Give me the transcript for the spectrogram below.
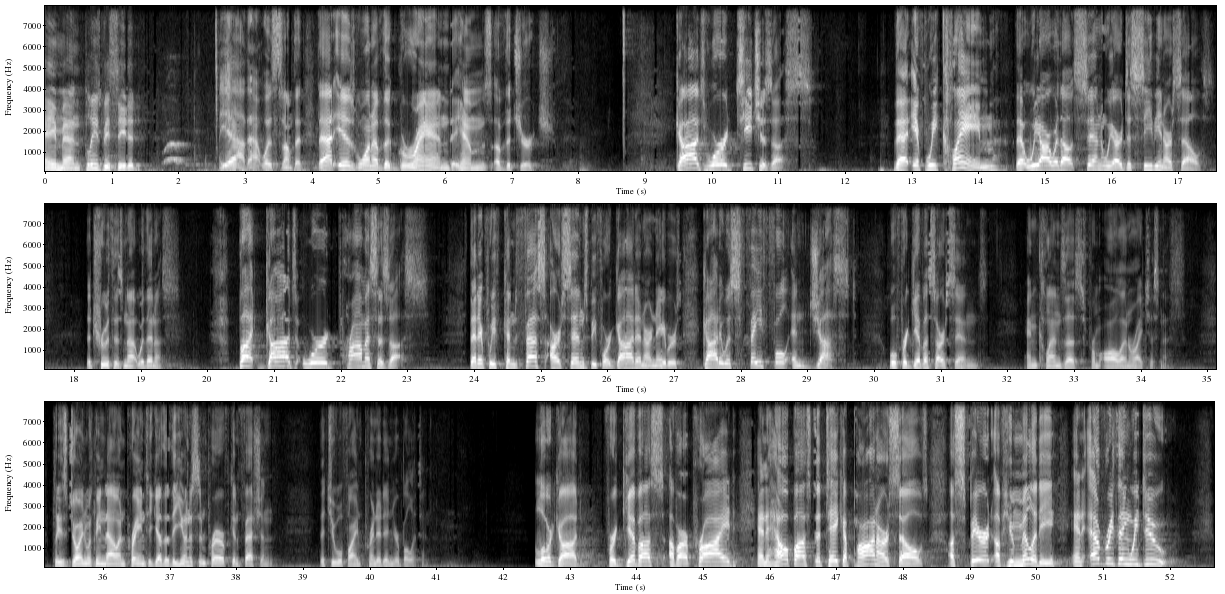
Amen. Please be seated. Yeah, that was something. That is one of the grand hymns of the church. God's word teaches us that if we claim that we are without sin, we are deceiving ourselves. The truth is not within us. But God's word promises us that if we confess our sins before God and our neighbors, God, who is faithful and just, will forgive us our sins and cleanse us from all unrighteousness. Please join with me now in praying together the unison prayer of confession that you will find printed in your bulletin. Lord God, Forgive us of our pride and help us to take upon ourselves a spirit of humility in everything we do.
